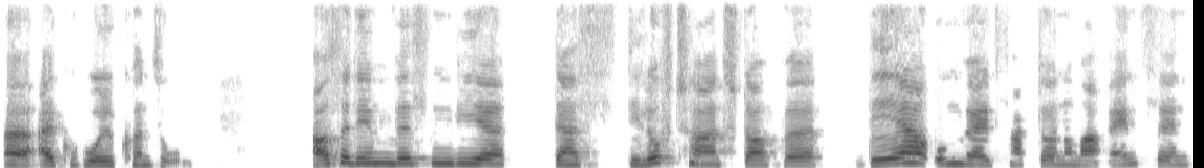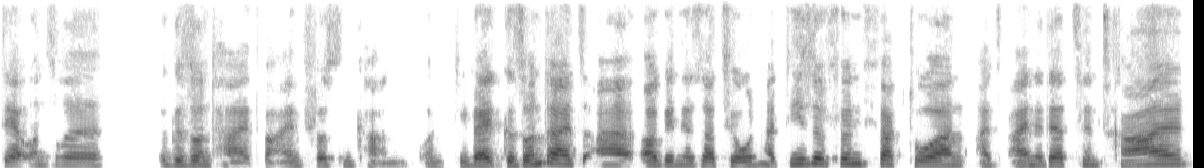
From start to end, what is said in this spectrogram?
äh, Alkoholkonsum. Außerdem wissen wir, dass die Luftschadstoffe der Umweltfaktor Nummer eins sind, der unsere Gesundheit beeinflussen kann. Und die Weltgesundheitsorganisation hat diese fünf Faktoren als eine der zentralen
